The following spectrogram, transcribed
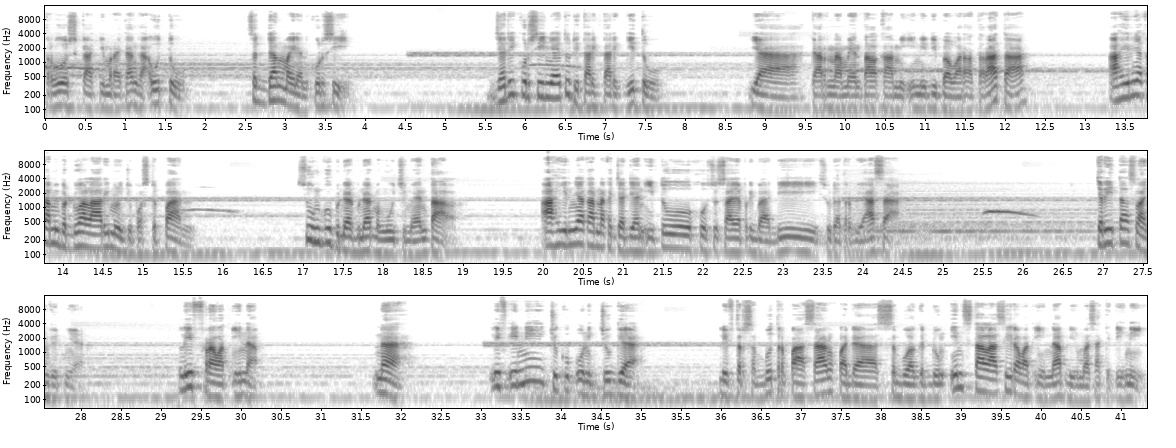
terus kaki mereka nggak utuh, sedang mainan kursi. Jadi kursinya itu ditarik-tarik gitu. Ya, karena mental kami ini di bawah rata-rata, akhirnya kami berdua lari menuju pos depan. Sungguh benar-benar menguji mental. Akhirnya karena kejadian itu khusus saya pribadi sudah terbiasa Cerita selanjutnya. Lift rawat inap. Nah Lift ini cukup unik juga. Lift tersebut terpasang pada sebuah gedung instalasi rawat inap di rumah sakit ini.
